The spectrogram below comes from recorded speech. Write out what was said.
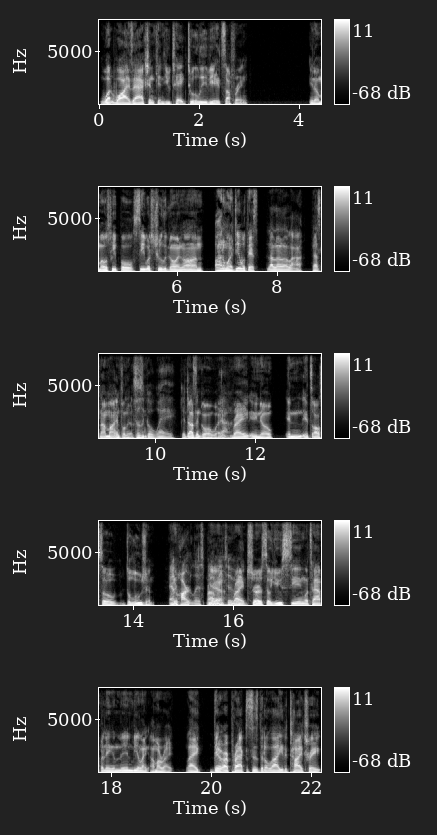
what wise action can you take to alleviate suffering? You know, most people see what's truly going on. Oh, I don't want to deal with this. La la la la. That's not mindfulness. it doesn't go away It doesn't go away, Yeah. right? And, you know, and it's also delusion. and It- heartless probably yeah, too right, sure. So you seeing what's happening and then being like, "I'm all right." Like there are practices that allow you to titrate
